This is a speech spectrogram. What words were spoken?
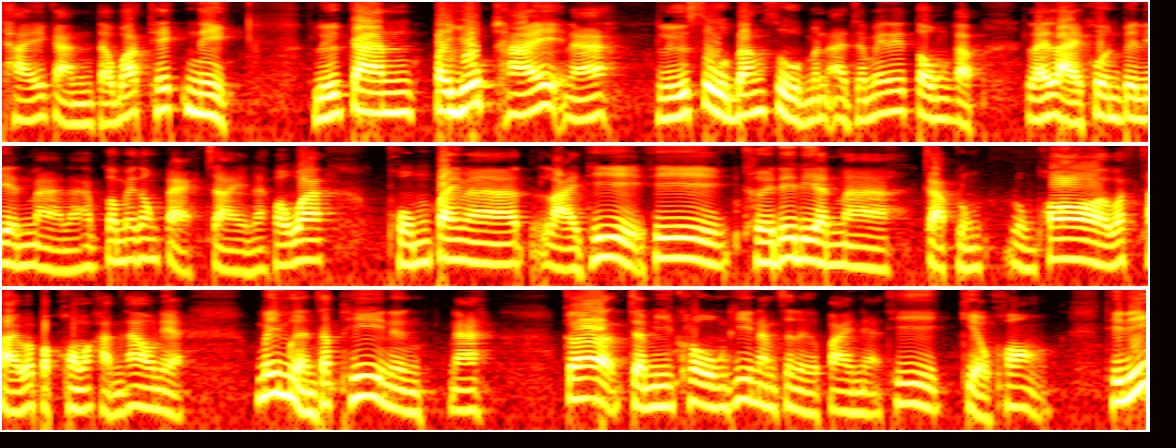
ใช้กัน แต่ว่าเทคนิค หรือการประยุกต์ใช้นะหรือสูตรบางสูตรมันอาจจะไม่ได้ตรงกับหลาย ๆ คนไปเรียนมานะครับ ก็ไม่ต้องแปลกใจนะเพราะว่าผมไปมาหลายที่ที่เคยได้เรียนมากับหลวงหลวงพ่อวัดสายวัดปักคลองมะขามเท่าเนี่ยไม่เหมือนสักที่หนึ่งนะก็จะมีโครงที่นำเสนอไปเนี่ยที่เกี่ยวข้อง ทีนี้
